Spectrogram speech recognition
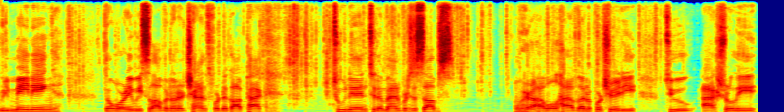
remaining. Don't worry, we still have another chance for the God Pack. Tune in to the Man vs. Subs, where I will have an opportunity to actually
